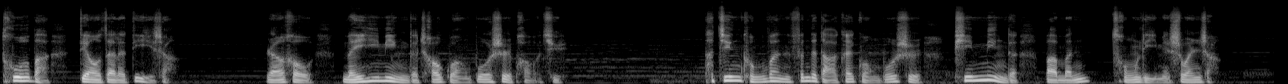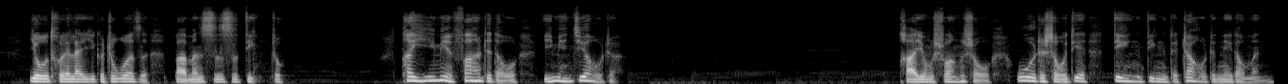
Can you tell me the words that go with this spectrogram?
拖把掉在了地上，然后没命的朝广播室跑去。他惊恐万分的打开广播室，拼命的把门从里面拴上，又推来一个桌子，把门死死顶住。他一面发着抖，一面叫着。他用双手握着手电，定定的照着那道门。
